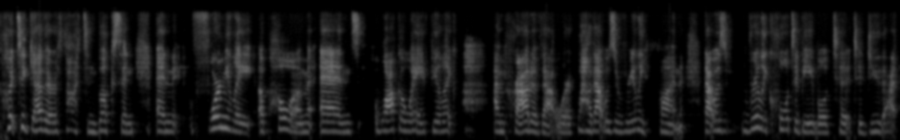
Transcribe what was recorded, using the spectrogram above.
put together thoughts and books and and formulate a poem and walk away and feel like oh, I'm proud of that work. Wow, that was really fun. That was really cool to be able to to do that.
